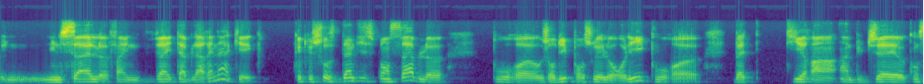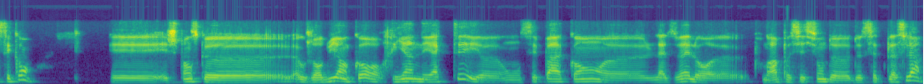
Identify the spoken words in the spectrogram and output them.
une, salle, enfin une véritable arena, qui est quelque chose d'indispensable pour aujourd'hui pour jouer l'Euroleague, pour bâtir un budget conséquent. Et, je pense que euh, aujourd'hui encore rien n'est acté. Euh, on ne sait pas quand euh, l'Asvel prendra possession de, cette place-là.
